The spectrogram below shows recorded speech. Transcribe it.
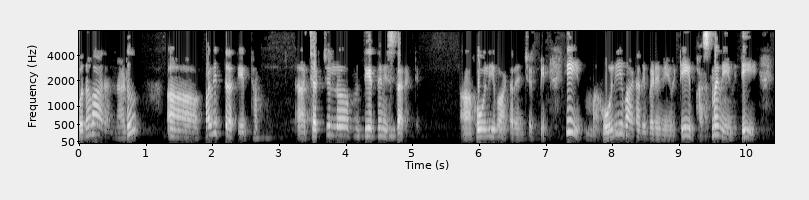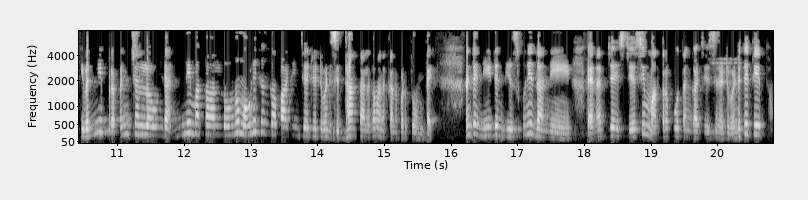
బుధవారం నాడు పవిత్ర తీర్థం. చర్చిల్లో తీర్థం ఇస్తారండి. హోలీ వాటర్ అని చెప్పి. ఈ హోలీ వాటర్ ఇవ్వడం ఏమిటి? భస్మం ఏమిటి? ఇవన్నీ ప్రపంచంలో ఉండే అన్ని మతాల్లోనూ మౌలికంగా పాటించేటటువంటి సిద్ధాంతాలుగా మనకు కనపడుతూ ఉంటాయి. అంటే నీటిని తీసుకుని దాన్ని ఎనర్జైజ్ చేసి మంత్రపూతంగా చేసినటువంటిది తీర్థం.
